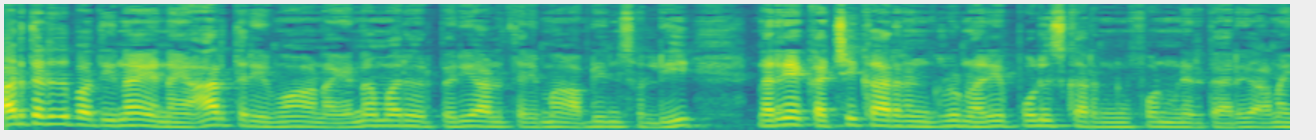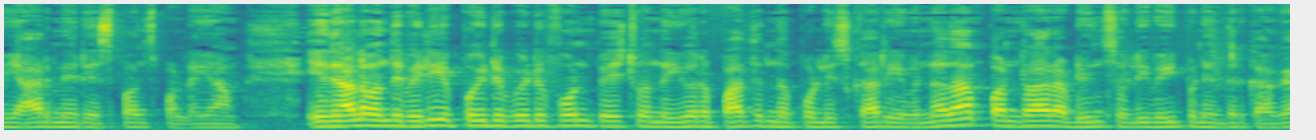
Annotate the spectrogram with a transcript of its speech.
அடுத்தடுத்து பார்த்தீங்கன்னா என்ன யார் தெரியுமா? நான் என்ன மாதிரி ஒரு பெரிய ஆள் தெரியுமா? அப்படின்னு சொல்லி நிறைய கட்சிக்காரங்களும் நிறைய போலீஸ்காரங்களும் ஃபோன் பண்ணியிருக்காரு. ஆனால் யாருமே ரெஸ்பான்ஸ் பண்ணலையாம் இதனால் வந்து வெளியே போயிட்டு போயிட்டு ஃபோன் பேசிட்டு வந்த இவரை பார்த்துருந்த போலீஸ்கார் இவர் என்னதான் பண்ணுறாரு அப்படின்னு சொல்லி வெயிட் பண்ணியிருந்திருக்காங்க.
